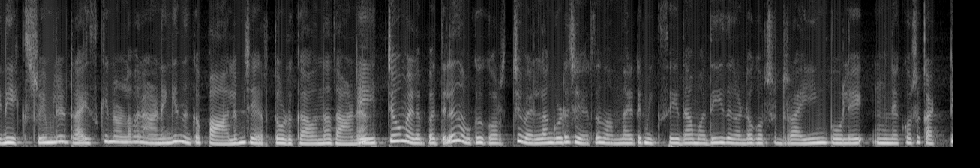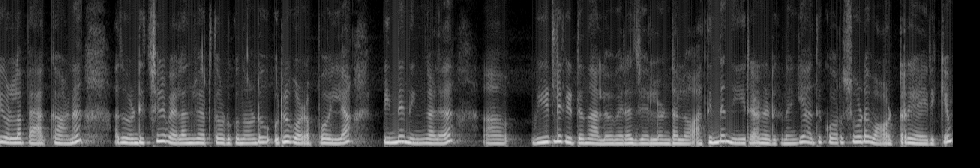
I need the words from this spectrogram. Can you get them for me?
ഇനി എക്സ്ട്രീംലി ഡ്രൈ സ്കിൻ ഉള്ളവരാണെങ്കിൽ നിങ്ങൾക്ക് പാലും ചേർത്ത് കൊടുക്കാവുന്നതാണ്. ഏറ്റവും എളുപ്പത്തിൽ നമുക്ക് കുറച്ച് വെള്ളം കൂടെ ചേർത്ത് നന്നായിട്ട് മിക്സ് ചെയ്താൽ മതി. ഇത് കണ്ടോ കുറച്ച് ഡ്രൈയിങ് പോലെ ഇങ്ങനെ കുറച്ച് കട്ടിയുള്ള പാക്കാണ് അതുകൊണ്ട് ഇച്ചിരി വെള്ളം ചേർത്ത് കൊടുക്കുന്നതുകൊണ്ട് ഒരു കുഴപ്പമില്ല. പിന്നെ നിങ്ങൾ വീട്ടിൽ കിട്ടുന്ന അലോവേര ജെല്ലുണ്ടല്ലോ അതിന്റെ നീരാണ് എടുക്കണമെങ്കിൽ അത് കുറച്ചുകൂടെ വാട്ടറി ആയിരിക്കും.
